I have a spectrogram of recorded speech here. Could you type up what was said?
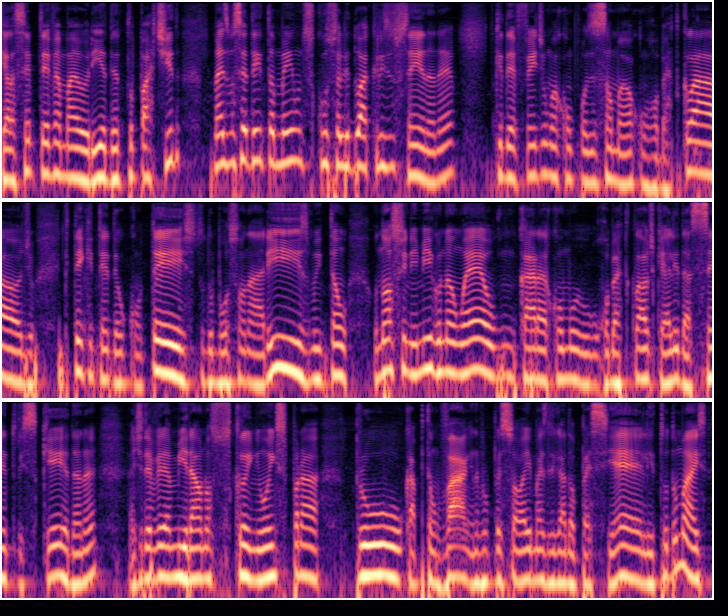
porque ela sempre teve a maioria dentro do partido, mas você tem também um discurso ali do Acrisio Senna, né? Que defende uma composição maior com o Roberto Cláudio, que tem que entender o contexto do bolsonarismo. Então, o nosso inimigo não é um cara como o Roberto Cláudio, que é ali da centro-esquerda, né? A gente deveria mirar os nossos canhões para pro Capitão Wagner, pro pessoal aí mais ligado ao PSL e tudo mais.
